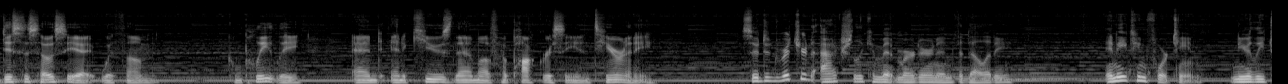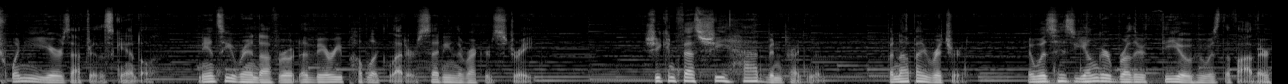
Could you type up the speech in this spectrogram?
disassociate with them completely and, and accuse them of hypocrisy and tyranny. So, did Richard actually commit murder and infidelity? In 1814, nearly 20 years after the scandal, Nancy Randolph wrote a very public letter setting the record straight. She confessed she had been pregnant, but not by Richard. It was his younger brother Theo who was the father,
